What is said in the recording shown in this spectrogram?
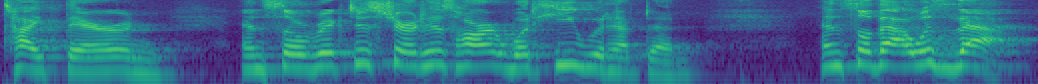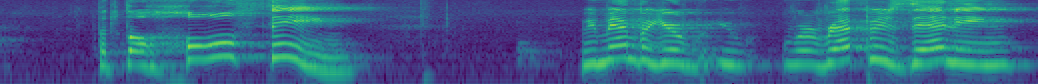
tight there, and and so Rick just shared his heart, what he would have done, and so that was that. But the whole thing, remember, you're, you're we're representing.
